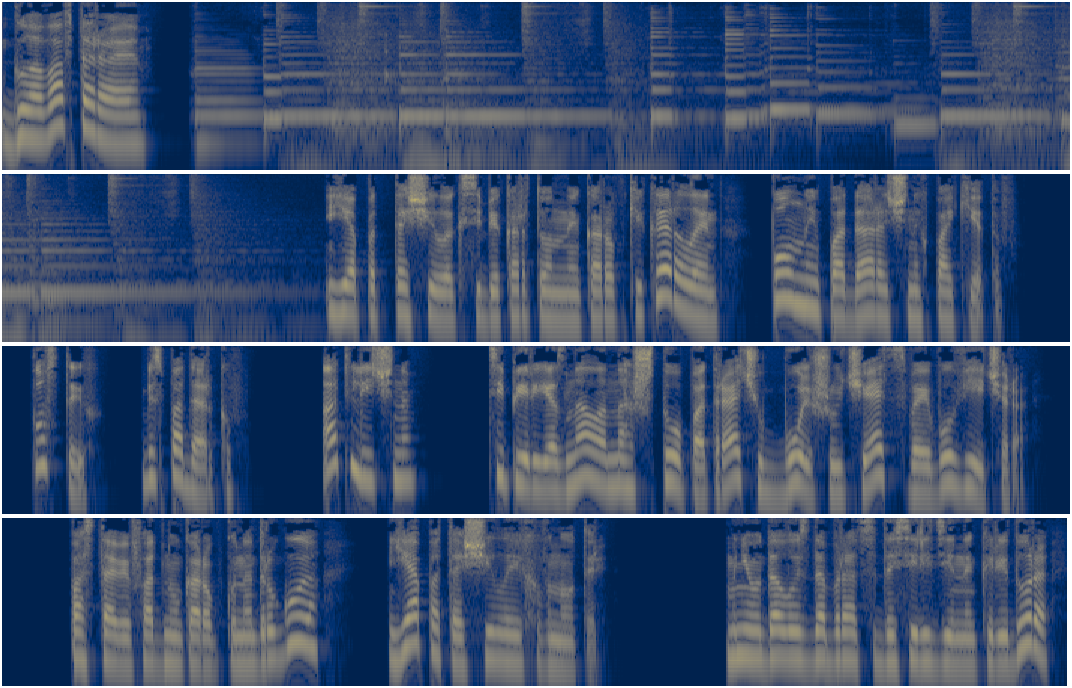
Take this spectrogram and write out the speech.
Глава вторая. Я подтащила к себе картонные коробки Кэролайн, полные подарочных пакетов. Пустых, без подарков. Отлично. Теперь я знала, на что потрачу большую часть своего вечера. Поставив одну коробку на другую, я потащила их внутрь. Мне удалось добраться до середины коридора —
